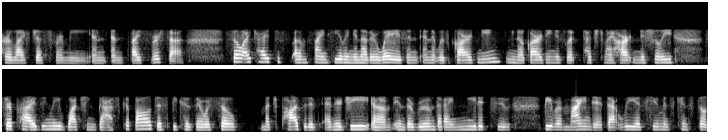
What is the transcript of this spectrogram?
her life just for me, and and vice versa so I tried to um, find healing in other ways, and, and it was gardening. You know, gardening is what touched my heart initially. Surprisingly, watching basketball, just because there was so much positive energy um, in the room that I needed to be reminded that we as humans can still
